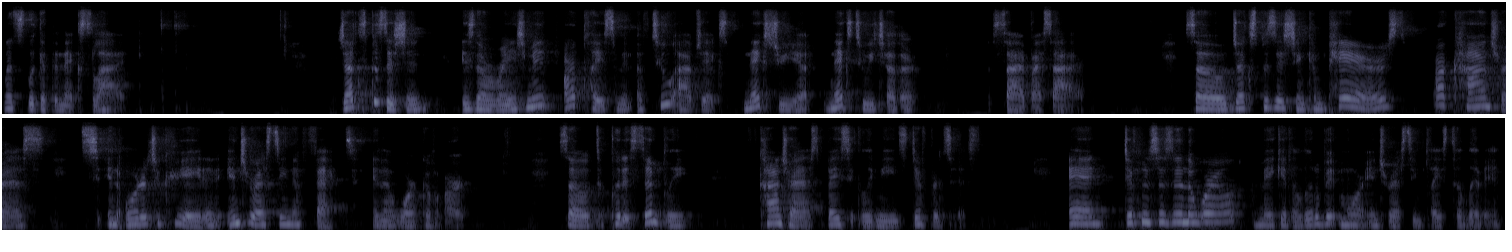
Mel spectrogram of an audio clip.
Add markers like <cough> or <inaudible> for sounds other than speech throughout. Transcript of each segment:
Let's look at the next slide. Juxtaposition is the arrangement or placement of two objects next to, each other, side by side. So juxtaposition compares or contrasts in order to create an interesting effect in a work of art. So to put it simply, contrast basically means differences. And differences in the world make it a little bit more interesting place to live in.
